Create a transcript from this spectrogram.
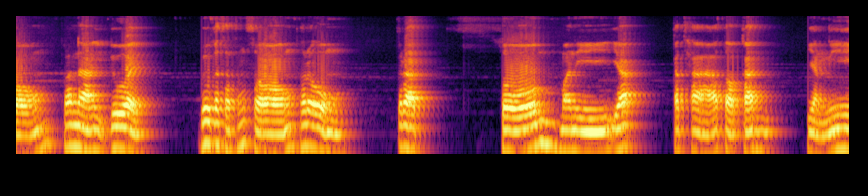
องพระนางอีกด้วยเมื่อกษัตริย์ทั้งสองพระองค์ตรัสโสมณียกถาต่อกันอย่างนี้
